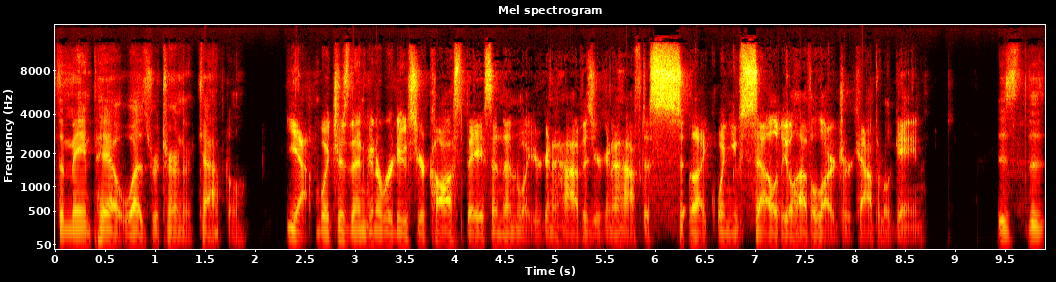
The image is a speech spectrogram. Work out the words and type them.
the main payout was return of capital. Yeah, which is then going to reduce your cost base, and then what you're going to have is you're going to have to like when you sell, you'll have a larger capital gain. Is the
